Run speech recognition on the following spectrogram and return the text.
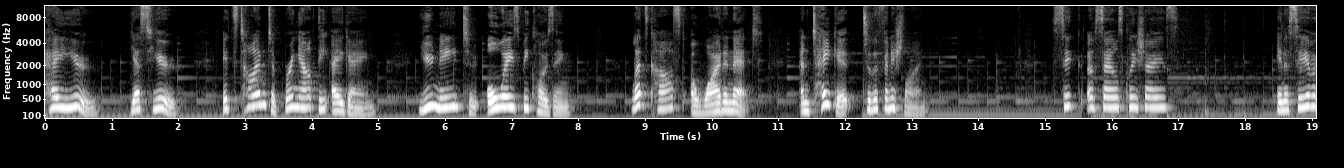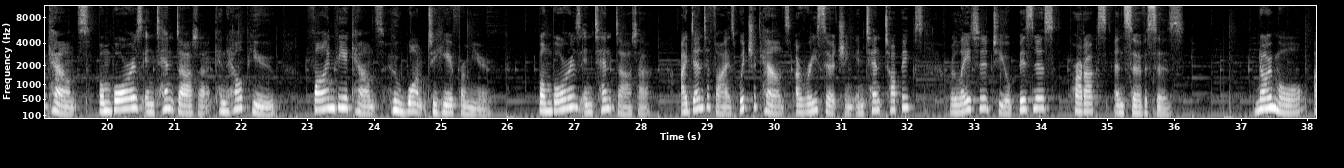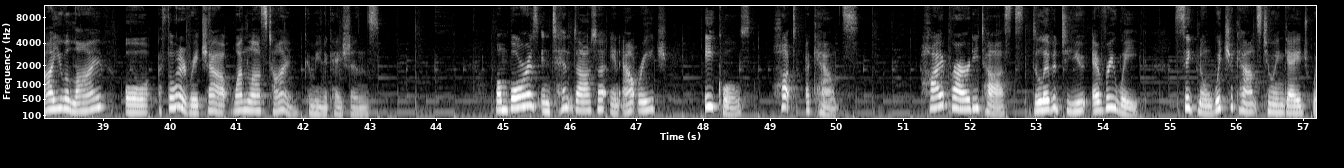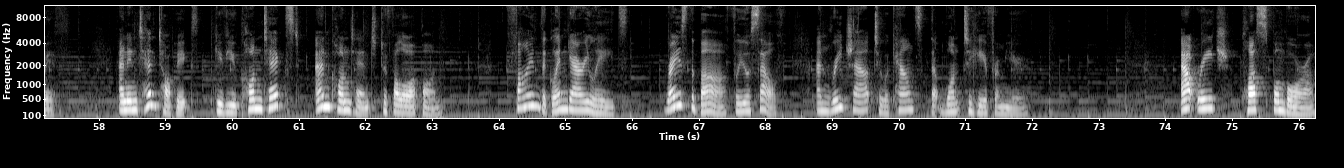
Hey, you. Yes, you. It's time to bring out the A game. You need to always be closing. Let's cast a wider net and take it to the finish line. Sick of sales cliches? In a sea of accounts, Bombora's intent data can help you find the accounts who want to hear from you. Bombora's intent data identifies which accounts are researching intent topics related to your business, products, and services. No more, are you alive? Or I thought I'd reach out one last time communications. Bombora's intent data in outreach equals hot accounts. High priority tasks delivered to you every week signal which accounts to engage with, and intent topics give you context and content to follow up on. Find the Glengarry leads, raise the bar for yourself, and reach out to accounts that want to hear from you. Outreach plus Bombora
